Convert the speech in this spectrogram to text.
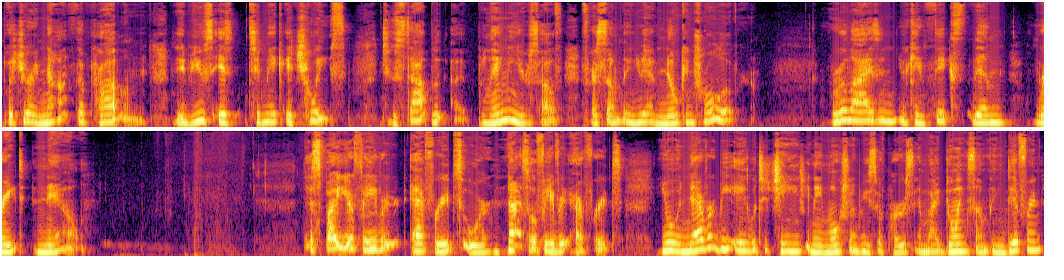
but you're not the problem. The abuse is to make a choice, to stop uh, blaming yourself for something you have no control over. realizing you can fix them right now. Despite your favorite efforts or not so favorite efforts, you will never be able to change an emotional abusive person by doing something different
